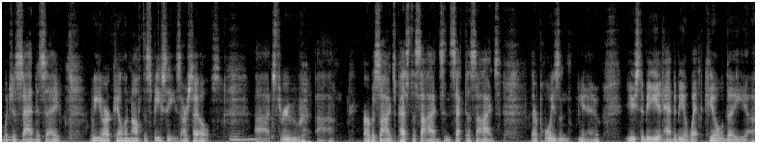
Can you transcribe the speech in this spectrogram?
which is sad to say. We are killing off the species ourselves. Uh, it's through uh, herbicides, pesticides, insecticides. They're poison, you know. Used to be it had to be a wet kill. The uh,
